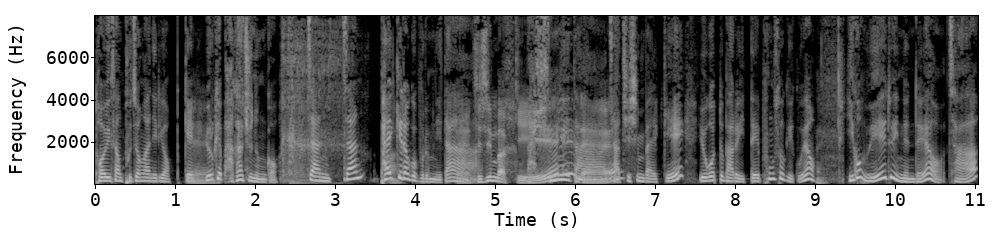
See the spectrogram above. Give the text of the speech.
더 이상 부정한 일이 없게 예. 이렇게 막아주는 거 짠짠 밝기라고 부릅니다. 네, 지신받기. 맞습니다. 네. 자, 지신밟기. 요것도 바로 이때의 풍속이고요. 네. 이거 외에도 있는데요. 자,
